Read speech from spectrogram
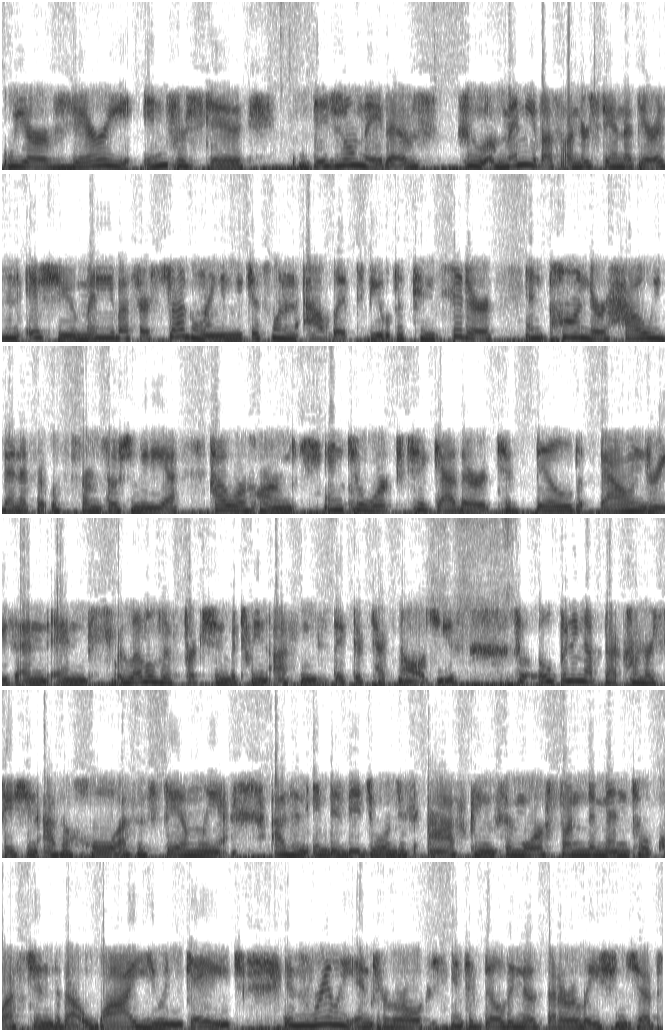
we are very interested digital natives who many of us understand that there is an issue. Many of us are struggling and we just want an outlet to be able to consider and ponder how we benefit from social media, how how we're harmed and to work together to build boundaries and, and levels of friction between us and these addictive technologies. So opening up that conversation as a whole, as a family, as an individual, and just asking some more fundamental questions about why you engage is really integral into building those better relationships.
